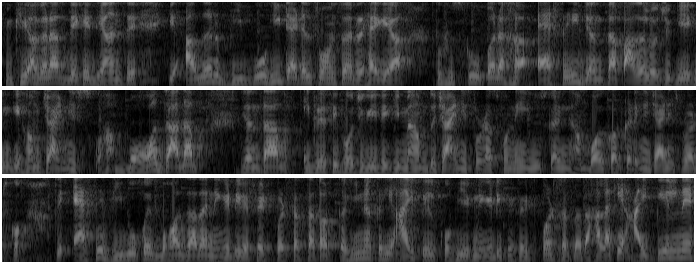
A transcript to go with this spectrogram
क्योंकि अगर आप देखें ध्यान से कि अगर वीवो ही टाइटल स्पॉन्सर रह गया तो उसके ऊपर ऐसे ही जनता पागल हो चुकी है क्योंकि हम चाइनीज़ बहुत ज़्यादा जनता एग्रेसिव हो चुकी थी कि मैं, हम तो चाइनीज़ प्रोडक्ट्स को नहीं यूज़ करेंगे, हम बॉयकॉट करेंगे चाइनीज़ प्रोडक्ट्स को। तो ऐसे वीवो को एक बहुत ज़्यादा नेगेटिव इफ़ेक्ट पड़ सकता था और कहीं ना कहीं IPL को भी एक नेगेटिव इफ़ेक्ट पड़ सकता था। हालाँकि आई ने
